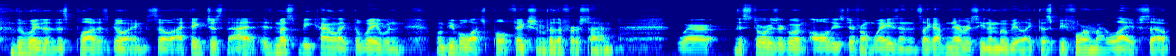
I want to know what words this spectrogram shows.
the way that this plot is going. So i think just that it must be kind of like the way when when people watch pulp fiction for the first time where the stories are going all these different ways and it's like i've never seen a movie like this before in my life. So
